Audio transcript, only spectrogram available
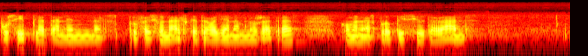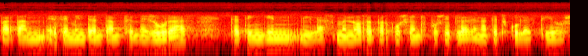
possible tant en els professionals que treballen amb nosaltres com en els propis ciutadans per tant, estem intentant fer mesures que tinguin les menors repercussions possibles en aquests col·lectius.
